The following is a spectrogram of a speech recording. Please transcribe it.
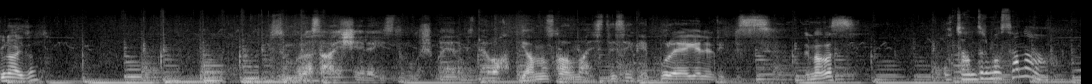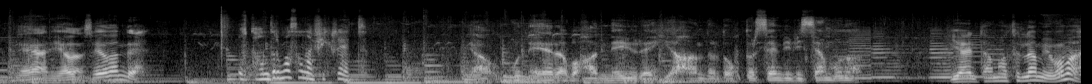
Günaydın. Bizim burası Ayşe ile gizli buluşma yerimiz. Ne vakit yalnız kalmak istesek hep buraya gelirdik biz. Değil mi kız? Utandırmasana. Ne yani yalansa yalan de. Utandırmasana Fikret. Ya bu ne yere bakan ne yürek yakandır doktor sen bir bilsen bunu. Yani tam hatırlamıyorum ama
